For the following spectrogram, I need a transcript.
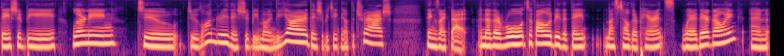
They should be learning to do laundry, they should be mowing the yard, they should be taking out the trash, things like that. Another rule to follow would be that they must tell their parents where they're going and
